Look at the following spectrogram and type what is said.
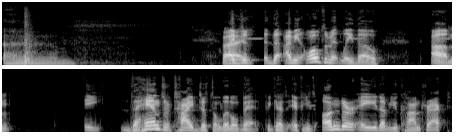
Um, but I just, the, I mean, ultimately though, um, he, the hands are tied just a little bit because if he's under AEW contract,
